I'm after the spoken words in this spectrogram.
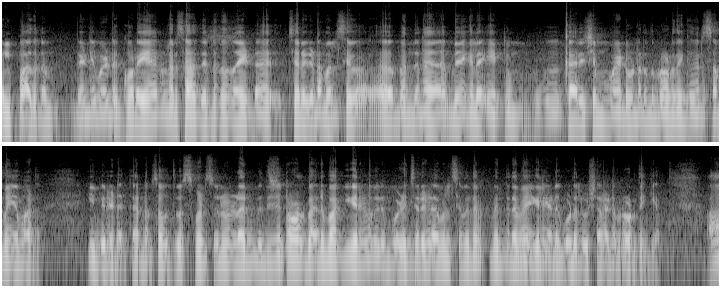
ഉൽപ്പാദനം ഗണ്യമായിട്ട് കുറയാനുള്ളൊരു സാധ്യതയുണ്ട്. നന്നായിട്ട് ചെറുകിട മത്സ്യബന്ധന മേഖല ഏറ്റവും കാര്യക്ഷമമായിട്ട് ഉണർന്ന് പ്രവർത്തിക്കുന്ന ഒരു സമയമാണ് ഈ പീരീഡ്. കാരണം സൗത്ത് വെസ്റ്റ് മൺസൂണിനോടനുബന്ധിച്ച് ട്രോൾ ബാനും ബാക്കി കാര്യങ്ങൾ വരുമ്പോൾ ചെറുകിട മത്സ്യബന്ധന മേഖലയാണ് കൂടുതൽ ഉഷാറായിട്ട് പ്രവർത്തിക്കുക. ആ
